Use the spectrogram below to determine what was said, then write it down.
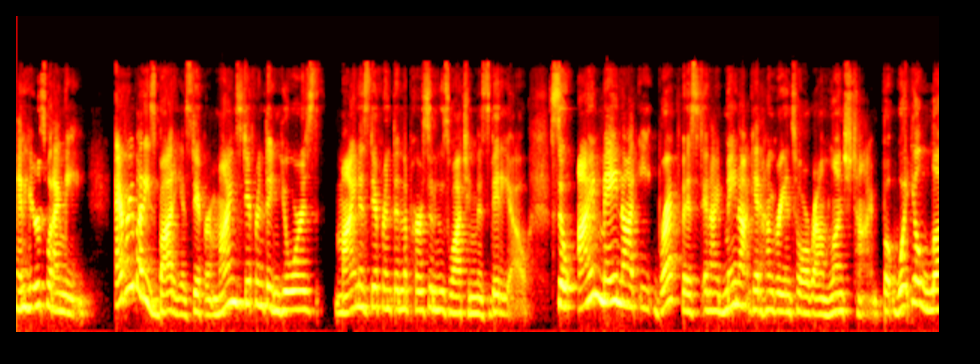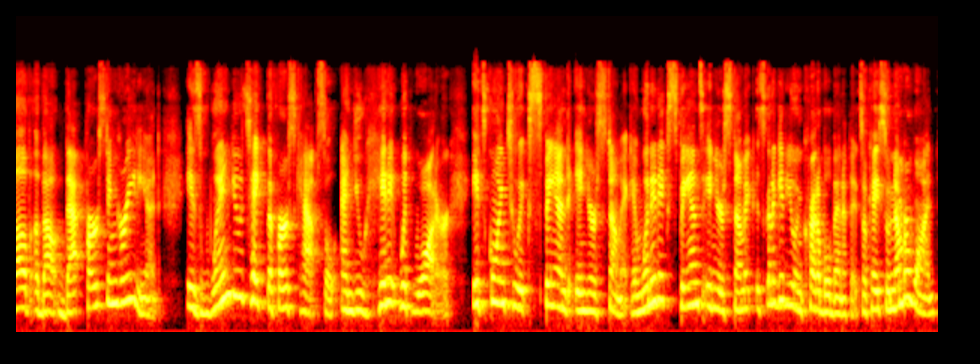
And here's what I mean everybody's body is different. Mine's different than yours Mine is different than the person who's watching this video. So I may not eat breakfast and I may not get hungry until around lunchtime. But what you'll love about that first ingredient is when you take the first capsule and you hit it with water, it's going to expand in your stomach. And when it expands in your stomach, it's going to give you incredible benefits. Okay. So, number one,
